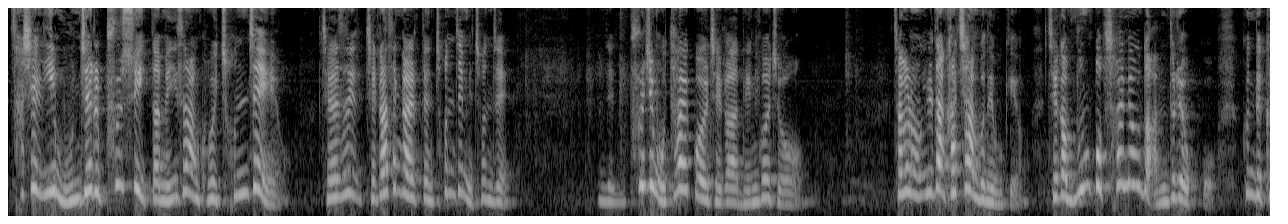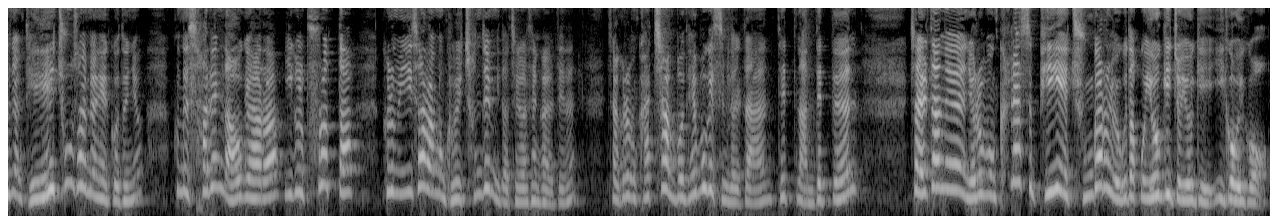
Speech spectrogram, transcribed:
사실 이 문제를 풀 수 있다면 이 사람 거의 천재예요. 제가 세- 제가 생각할 땐 천재입니다. 천재. 풀지 못할 걸 제가 낸 거죠. 자, 그럼 일단 같이 한번 해볼게요. 제가 문법 설명도 안 드렸고, 근데 그냥 대충 설명했거든요. 근데 400 나오게 하라? 이걸 풀었다? 그러면 이 사람은 거의 천재입니다. 제가 생각할 때는. 자, 그럼 같이 한번 해보겠습니다. 일단. 됐든 안 됐든. 자, 일단은 여러분 클래스 B의 중괄호를 여기 닫고 여기죠, 여기. 이거, 이거.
